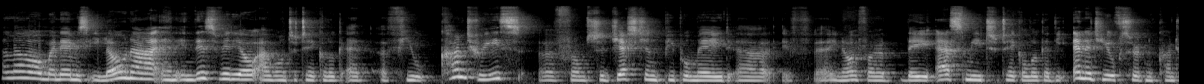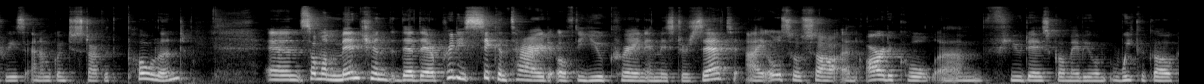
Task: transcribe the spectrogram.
Hello, my name is Ilona and in this video I want to take a look at a few countries uh, from suggestion people made uh, if uh, you know if uh, they asked me to take a look at the energy of certain countries and I'm going to start with Poland. And someone mentioned that they're pretty sick and tired of the Ukraine and Mr. Z. I also saw an article um, a few days ago, maybe a week ago,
